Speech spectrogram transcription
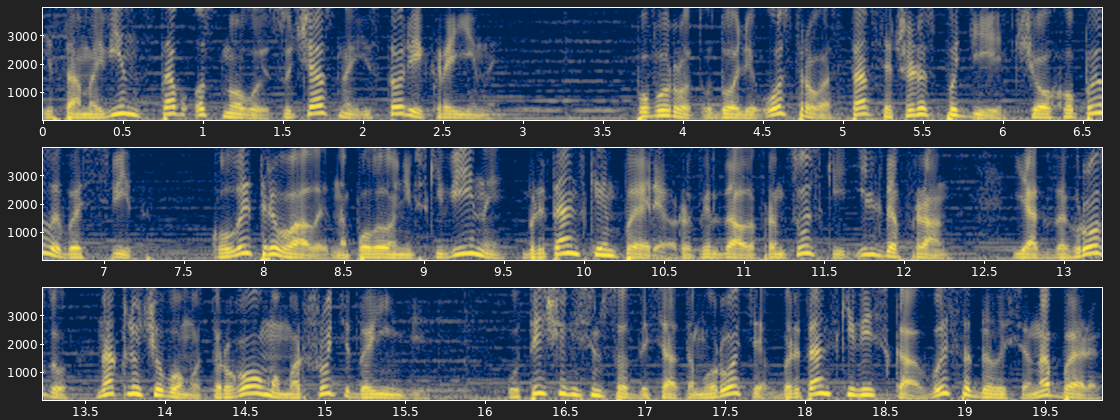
і саме він став основою сучасної історії країни. Поворот у долі острова стався через події, що охопили весь світ. Коли тривали наполеонівські війни, Британська імперія розглядала французький Іль-де-Франц як загрозу на ключовому торговому маршруті до Індії. У 1810 році британські війська висадилися на берег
